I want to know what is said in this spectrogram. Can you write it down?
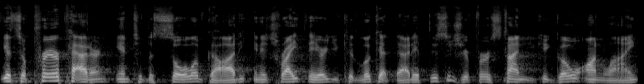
it's a prayer pattern into the soul of God, and it's right there. You could look at that. If this is your first time, you could go online,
